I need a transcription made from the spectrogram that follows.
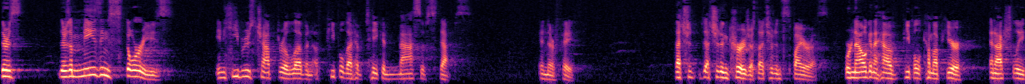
There's, there's amazing stories in Hebrews chapter 11 of people that have taken massive steps in their faith. That should, that should encourage us. That should inspire us. We're now going to have people come up here and actually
